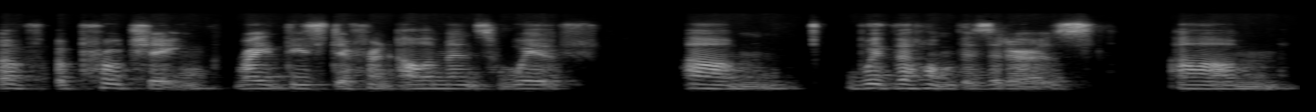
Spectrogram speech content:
of approaching right these different elements with um, with the home visitors. Um,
